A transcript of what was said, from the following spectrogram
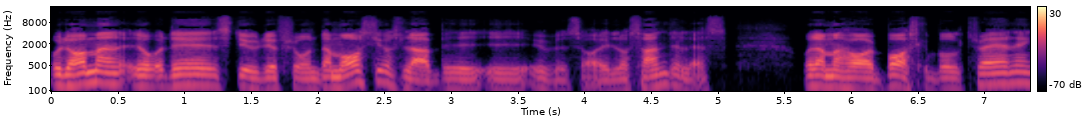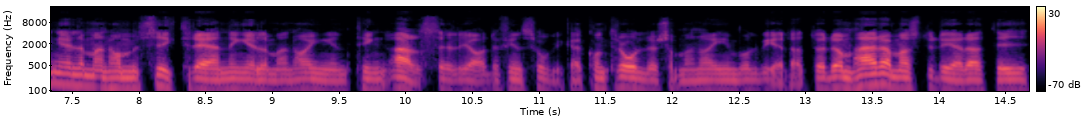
Och då har man, det är studier från Damasios labb i, i USA, i Los Angeles. Och där man har basketbollträning eller man har musikträning eller man har ingenting alls. Eller ja, det finns olika kontroller som man har involverat. Och de här har man studerat i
